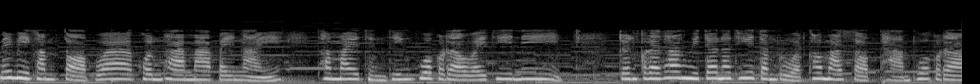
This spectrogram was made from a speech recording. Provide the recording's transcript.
ไม่มีคำตอบว่าคนพามาไปไหนทำไมถึงทิ้งพวกเราไว้ที่นี่ จนกระทั่งมีเจ้าหน้าที่ตำรวจเข้ามาสอบถามพวกเรา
